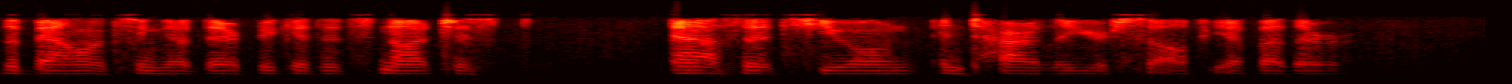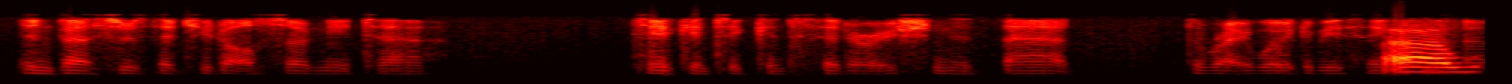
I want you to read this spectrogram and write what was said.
the balancing out there because it's not just assets you own entirely yourself. You have other investors that you'd also need to take into consideration. Is that the right way to be thinking uh, about?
